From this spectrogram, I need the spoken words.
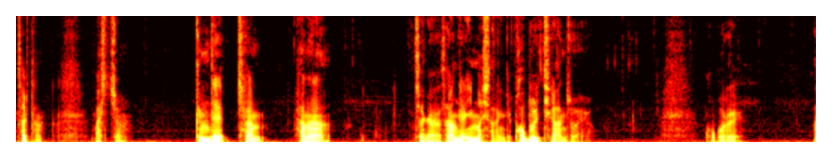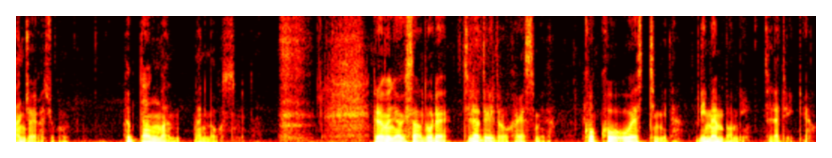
설탕 맛있죠. 근데 참 하나 제가 사람들의 입맛이 다른 게 버블티를 안 좋아해요. 그거를 안 좋아해가지고 흑당만 많이 먹었습니다. 그러면 여기서 노래 들려드리도록 하겠습니다. 코코 OST입니다. Remember Me 들려드릴게요.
